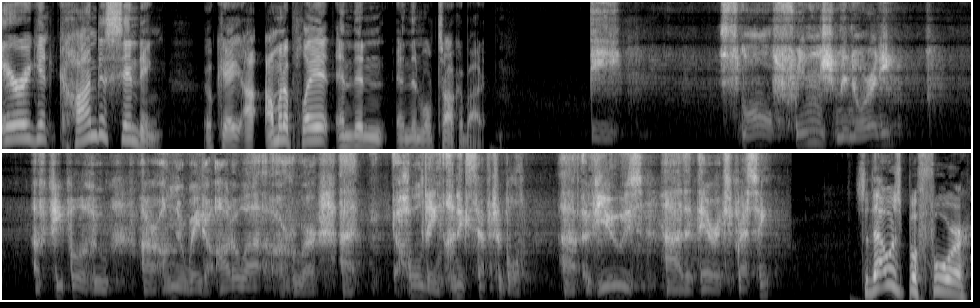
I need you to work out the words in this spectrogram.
arrogant, condescending. Okay, I, am gonna play it and then and then we'll talk about it. The small fringe minority of people who are on their way to Ottawa or who are uh, holding unacceptable uh, views uh, that they're expressing. So that was before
